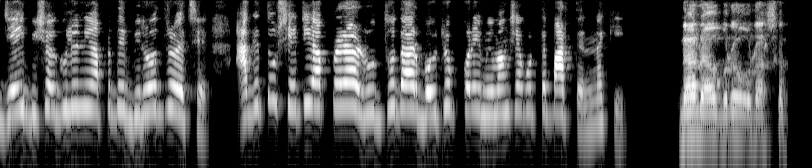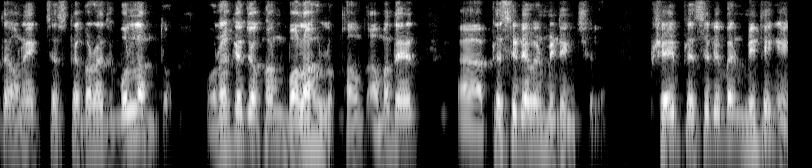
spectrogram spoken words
যেই বিষয়গুলো নিয়ে আপনাদের বিরোধ রয়েছে আগে তো সেটি আপনারা রুদ্ধদ্বার বৈঠক করে মীমাংসা করতে পারতেন নাকি? না না ওগুলো ওনার সাথে অনেক চেষ্টা করা হয়েছে। বললাম তো ওনাকে যখন বলা হলো আমাদের প্রেসিডেন্টের মিটিং ছিল। সেই প্রেসিডেন্টের মিটিং এ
